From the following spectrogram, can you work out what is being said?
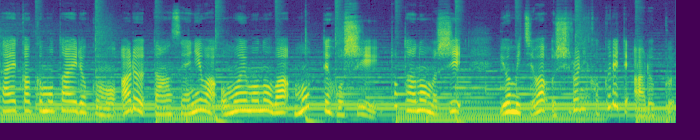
体格も体力もある男性には重いものは持ってほしいと頼むし夜道は後ろに隠れて歩く、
